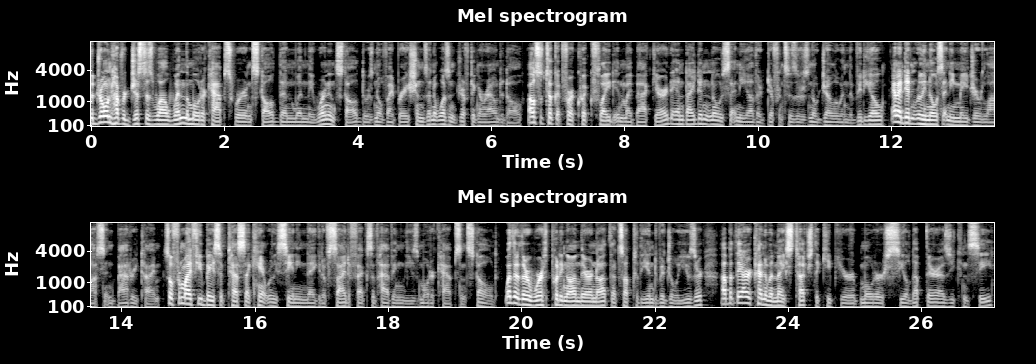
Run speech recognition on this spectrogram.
The drone hovered just as well when the motor caps were installed than when they weren't installed. There was no vibrations and it wasn't drifting around at all. I also took it for a quick flight in my backyard and I didn't notice any other differences. There's no jello in the video and I didn't really notice any major loss in battery time. So for my few basic tests, I can't really see any negative side effects of having these motor caps installed. Whether they're worth putting on there or not, that's up to the individual user, uh, but they are kind of a nice touch. They keep your motor sealed up there as you can see.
